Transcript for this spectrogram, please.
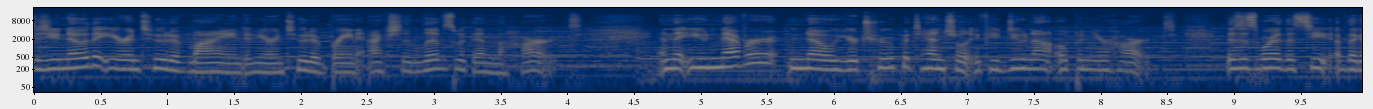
Did you know that your intuitive mind and your intuitive brain actually lives within the heart? and that you never know your true potential if you do not open your heart. This is where the seat of the,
